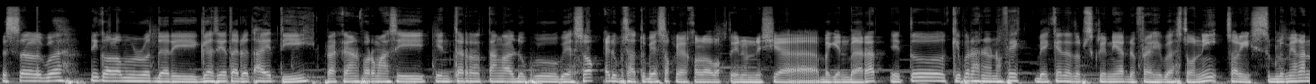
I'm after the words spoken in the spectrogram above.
Kesel gue. Nih kalau menurut dari Gazeta.it, perkiraan formasi Inter tanggal 20 besok, eh 21 besok ya kalau waktu Indonesia bagian barat itu kiper Handanovic, backnya tetap Skriniar De Vrij Bastoni. Sorry, sebelumnya kan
